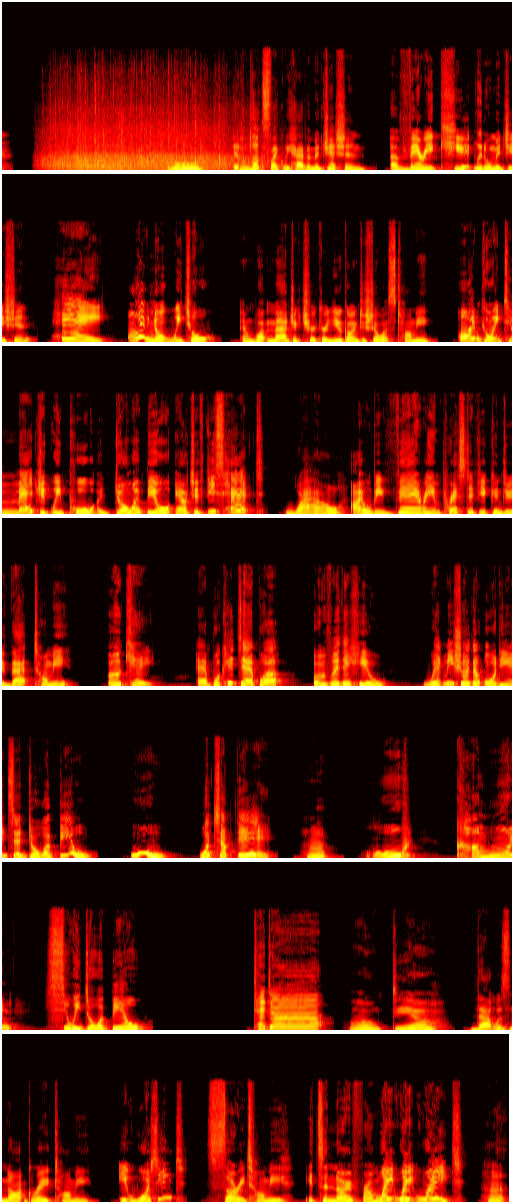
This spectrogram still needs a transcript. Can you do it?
Ooh, it looks like we have a magician. A very cute little magician. Hey, I'm not Whittle. And what magic trick are you going to show us, Tommy? I'm going to magically pull a dollar bill out of this hat. Wow, I will be very impressed if you can do that, Tommy. Okay, abracadabra, over the hill. Let me show the audience a dollar bill. Ooh, what's up there? Huh? Oh, come on, silly dollar bill. Ta-da! Oh dear. That was not great, Tommy. It wasn't? Sorry, Tommy. It's a no from. Wait, wait, wait! Huh?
